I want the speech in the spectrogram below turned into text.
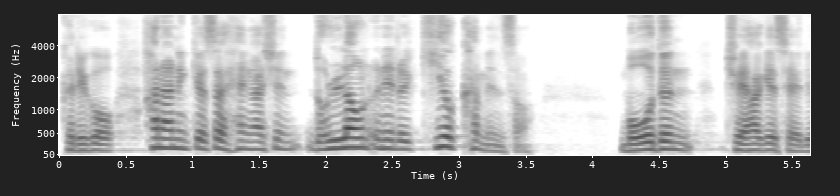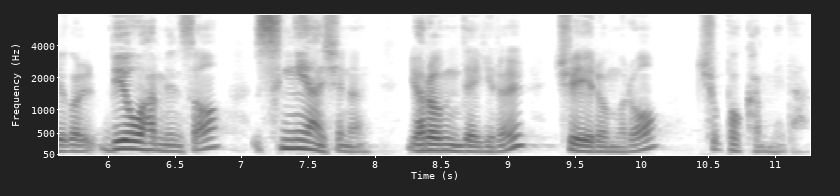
그리고 하나님께서 행하신 놀라운 은혜를 기억하면서 모든 죄악의 세력을 미워하면서 승리하시는 여러분 되기를 주의 이름으로 축복합니다.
